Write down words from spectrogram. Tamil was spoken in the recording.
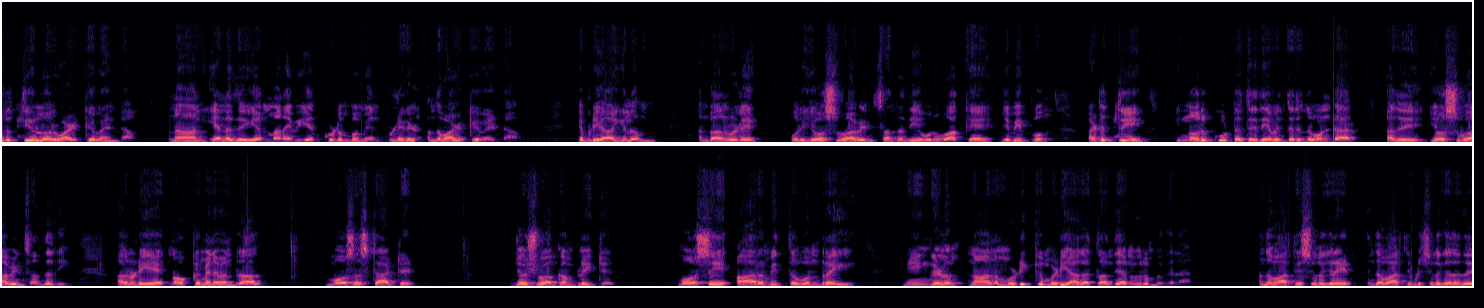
திருப்தியுள்ளோர் வாழ்க்கை வேண்டாம். நான் எனது என் மனைவி என் குடும்பம் என் பிள்ளைகள் அந்த வாழ்க்கை வேண்டாம். எப்படியாகிலும் அன்பானவர்களே ஒரு யோசுவாவின் சந்ததியை உருவாக்க ஜெபிப்போம். அடுத்து இன்னொரு கூட்டத்தை தேவன் தெரிந்து கொண்டார். அது யோசுவாவின் சந்ததி. அதனுடைய நோக்கம் என்னவென்றால் மோச ஸ்டார்டட் ஜோஷுவா கம்ப்ளீட்டட் மோசே ஆரம்பித்த ஒன்றை நீங்களும் நானும் முடிக்கும்படியாகத்தான் தேவன் விரும்புகிறார். அந்த வார்த்தை சொல்லுகிறேன். இந்த வார்த்தை இப்படி சொல்லுகிறது?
